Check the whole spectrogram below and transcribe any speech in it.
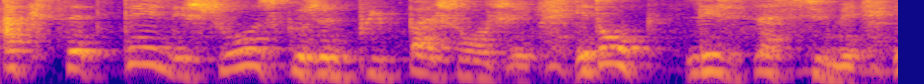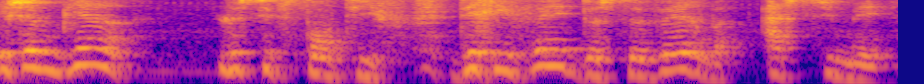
Accepter les choses que je ne puis pas changer. Et donc, les assumer. Et j'aime bien le substantif dérivé de ce verbe assumer.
